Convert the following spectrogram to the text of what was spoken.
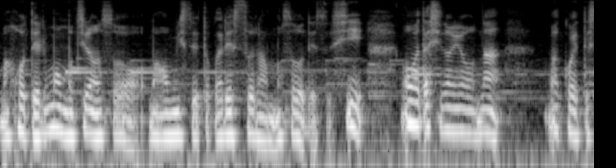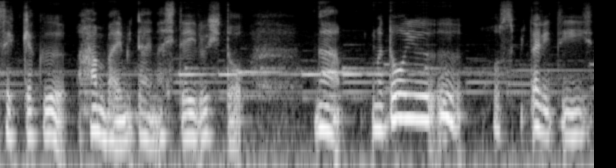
まあ、ホテルももちろんそう、まあ、お店とかレストランもそうですし、まあ、私のような、まあ、こうやって接客販売みたいなしている人が、まあ、どういうホスピタリティ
